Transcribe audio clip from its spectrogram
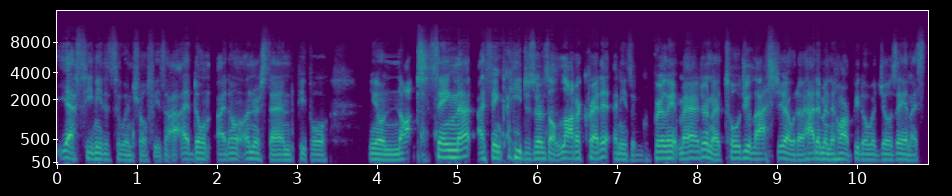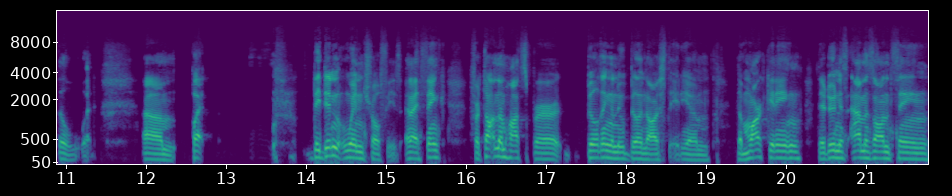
yes, he needed to win trophies. I, I don't I don't understand people you know, not saying that. I think he deserves a lot of credit and he's a brilliant manager. And I told you last year I would have had him in a heartbeat over Jose and I still would. Um, but they didn't win trophies. And I think for Tottenham Hotspur, building a new billion dollar stadium, the marketing, they're doing this Amazon thing.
